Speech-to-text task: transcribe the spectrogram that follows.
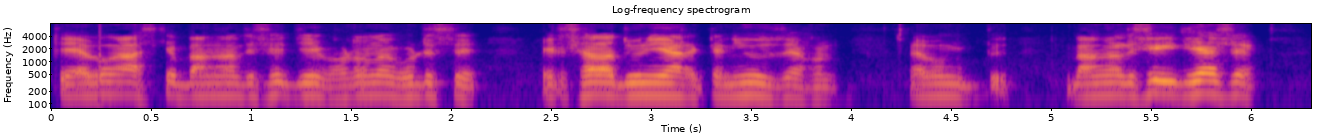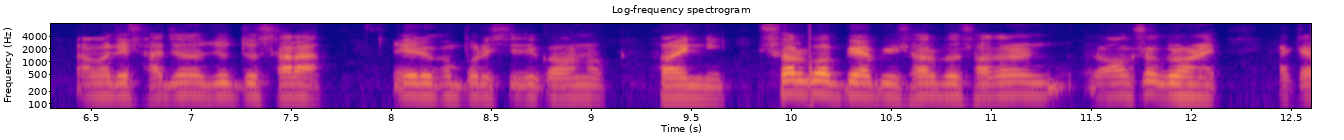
তো এবং আজকে বাংলাদেশের যে ঘটনা ঘটেছে, এটা সারা দুনিয়ার একটা নিউজ এখন। এবং বাংলাদেশের ইতিহাসে আমাদের স্বাধীনতা যুদ্ধ ছাড়া এরকম পরিস্থিতি কখনো হয়নি। সর্বব্যাপী, সর্বসাধারণ অংশগ্রহণে একটা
